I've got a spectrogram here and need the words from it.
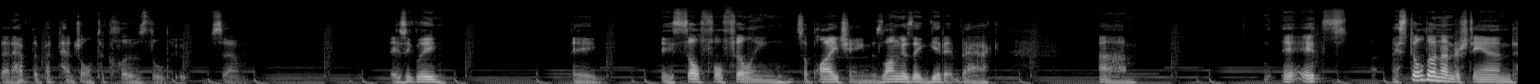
that have the potential to close the loop. So basically a a self-fulfilling supply chain as long as they get it back um it, it's i still don't understand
